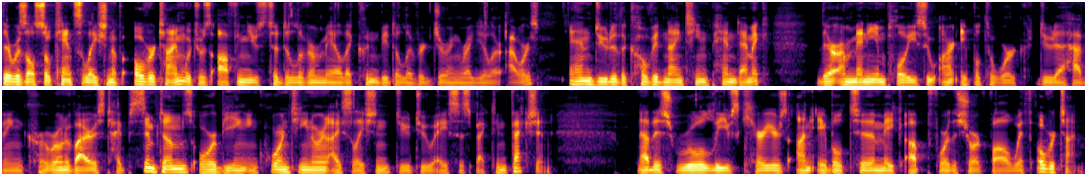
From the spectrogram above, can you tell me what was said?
There was also cancellation of overtime, which was often used to deliver mail that couldn't be delivered during regular hours. And due to the COVID 19 pandemic, there are many employees who aren't able to work due to having coronavirus type symptoms or being in quarantine or in isolation due to a suspect infection. Now, this rule leaves carriers unable to make up for the shortfall with overtime.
